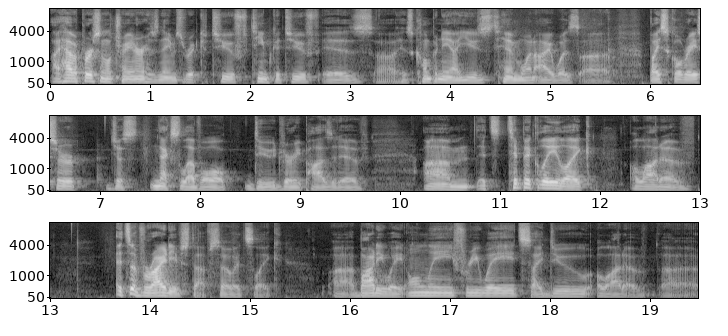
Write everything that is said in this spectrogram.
I have a personal trainer. His name's Rick Katouf. Team Katouf is uh, his company. I used him when I was a bicycle racer. Just next level dude, very positive. Um, it's typically like a lot of it's a variety of stuff. So it's like uh, body weight only, free weights. I do a lot of uh,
